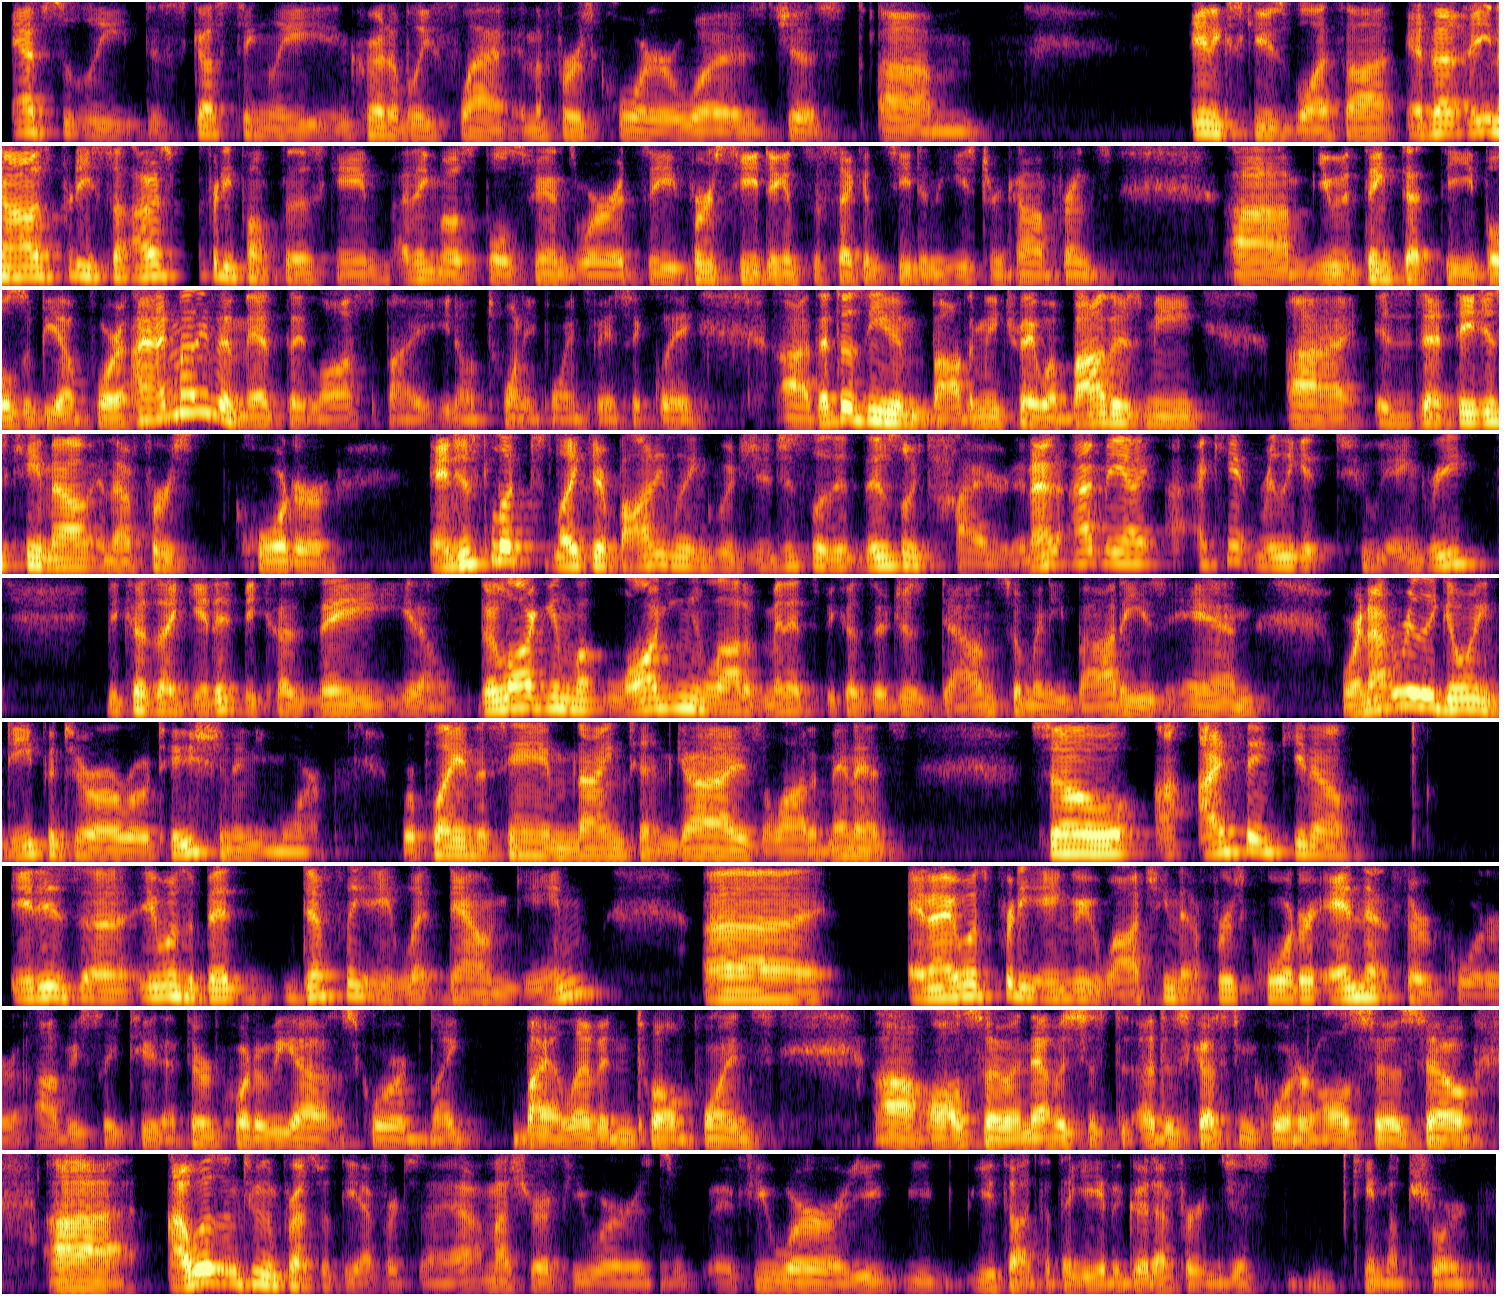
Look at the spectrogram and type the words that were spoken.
absolutely disgustingly incredibly flat in the first quarter was just um, inexcusable. I thought, if I, you know, I was pretty I was pretty pumped for this game. I think most Bulls fans were. It's the first seed against the second seed in the Eastern Conference. Um, you would think that the Bulls would be up for it. I'm not even mad they lost by you know 20 points basically. Uh, that doesn't even bother me, Trey. What bothers me uh, is that they just came out in that first quarter and just looked like their body language. It just they just looked tired. And I, I mean, I, I can't really get too angry because I get it because they, you know, they're logging logging a lot of minutes because they're just down so many bodies and we're not really going deep into our rotation anymore. We're playing the same nine, ten guys a lot of minutes. So I, I think, you know, it is uh, it was a bit definitely a letdown game. Uh, and I was pretty angry watching that first quarter and that third quarter, obviously too. That third quarter we got scored like by 11, 12 points, uh, also, and that was just a disgusting quarter also. So uh, I wasn't too impressed with the effort tonight. I'm not sure if you were, if you were, or you, you you thought that they gave a good effort and just came up short.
